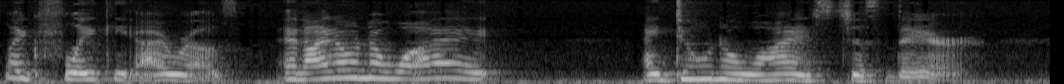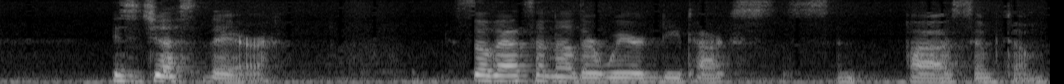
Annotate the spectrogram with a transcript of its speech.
like flaky eyebrows. And I don't know why. I don't know why it's just there. It's just there. So that's another weird detox uh, symptom.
